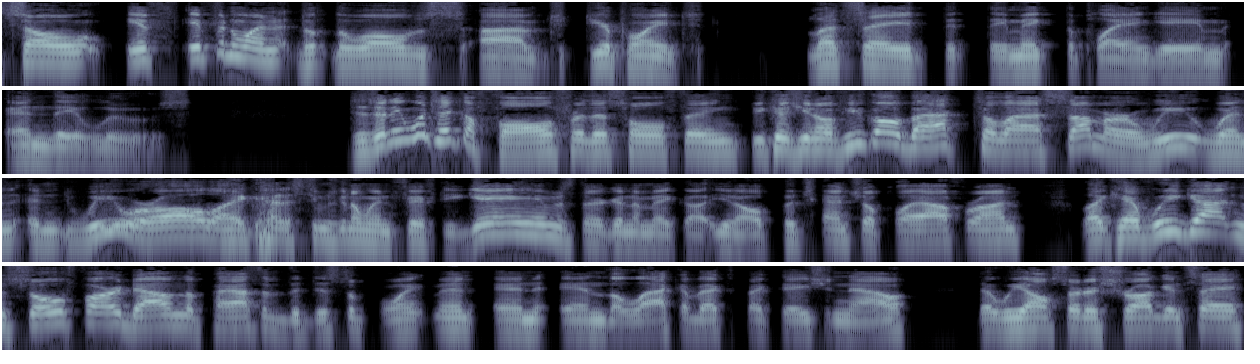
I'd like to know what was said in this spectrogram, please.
So if if and when the, the Wolves, um, to your point, let's say that they make the play-in game and they lose, does anyone take a fall for this whole thing? Because you know, if you go back to last summer, we when and we were all like, this team's going to win 50 games. They're going to make a you know potential playoff run. Like, have we gotten so far down the path of the disappointment and and the lack of expectation now that we all sort of shrug and say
